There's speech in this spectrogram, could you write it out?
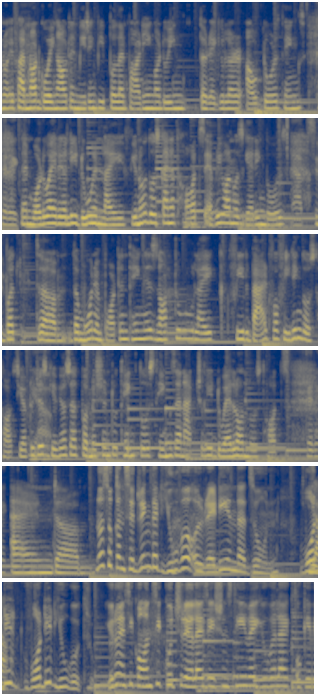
you know if i'm not going out and meeting people and partying or doing the regular outdoor things Correct. then what do i really do in life you know those kind of thoughts everyone was getting those Absolutely. but um, the more important thing is not to like feel bad for feeling those thoughts you have to just Yeah. give yourself permission to think those things and actually dwell on those thoughts Correct. and um, No, so considering that you were already in that zone, what Yeah. did what did you go through? You know, ऐसी कौन सी कुछ realizations थी where you were like, okay,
